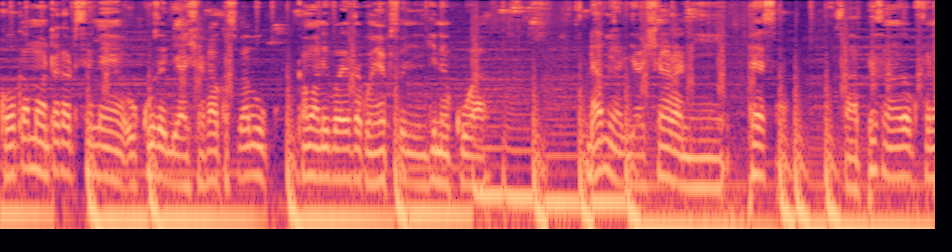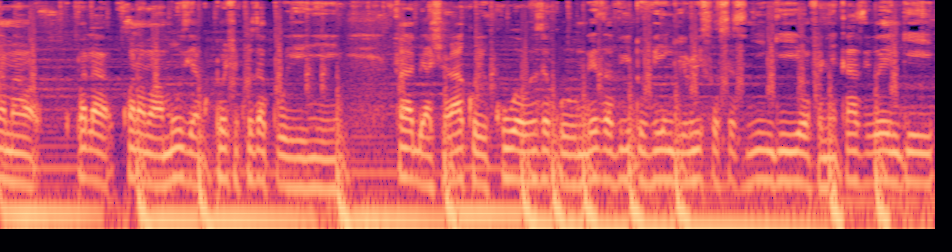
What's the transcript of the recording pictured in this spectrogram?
kwao kama unataka tuseme ukuze biashara kwa sababu kama nilivyoeleza kwenye episode nyingine kuwa damu ya biashara ni pesa. Sasa pesa inaweza kufanya ma, kupata kuwa na maamuzi ya kutosha kuweza kuifanya biashara yako ikua uweze kuongeza vitu vingi resources nyingi wafanyakazi wengi.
